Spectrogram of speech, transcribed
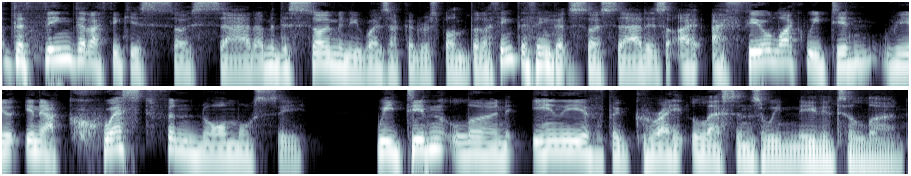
the thing that I think is so sad, I mean, there's so many ways I could respond, but I think the thing that's so sad is I, I feel like we didn't real in our quest for normalcy, we didn't learn any of the great lessons we needed to learn.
